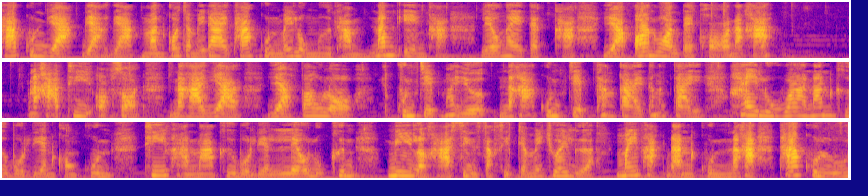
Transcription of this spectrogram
ถ้าคุณอยากอยากอยากมันก็จะไม่ได้ ถ้าคุณไม่ลงมือทำนั่นเองค่ะ แล้วไงแต่คะอย่าอ้อนวอนแต่ขอนะคะ นะคะทีออฟสอดนะคะอย่าอย่าเฝ้ารอคุณเจ็บมาเยอะนะคะ คุณเจ็บทั้งกายทั้งใจ ให้รู้ว่านั่นคือบทเรียนของคุณที่ผ่านมาคือบทเรียนแล้วลุกขึ้น มีเหรอคะสิ่งศักดิ์สิทธิ์จะไม่ช่วยเหลือ ไม่ผลักดันคุณนะคะ ถ้าคุณรู้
